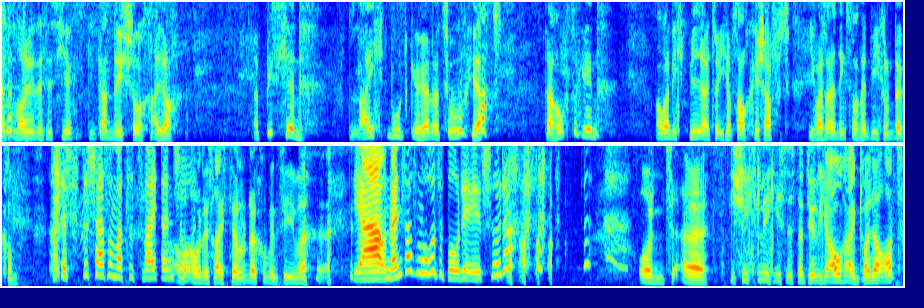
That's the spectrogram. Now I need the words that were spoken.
Also Leute, das ist hier gigantisch so. Also ein bisschen Leichtmut gehört dazu, ja, da hochzugehen, aber nicht viel. Also ich habe es auch geschafft. Ich weiß allerdings noch nicht, wie ich runterkomme. Das, das schaffen wir zu zweit dann schon. Aber, aber das heißt ja, runterkommen Sie immer. ja, und wenn es auf dem Hoseboden ist, oder? Und äh, geschichtlich ist es natürlich auch ein toller Ort.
